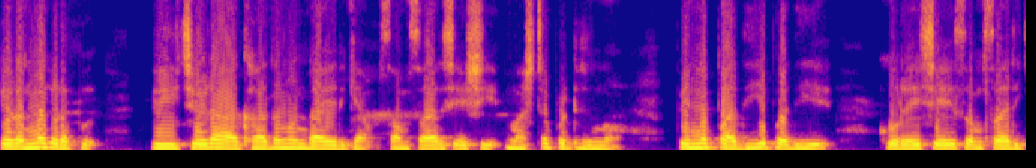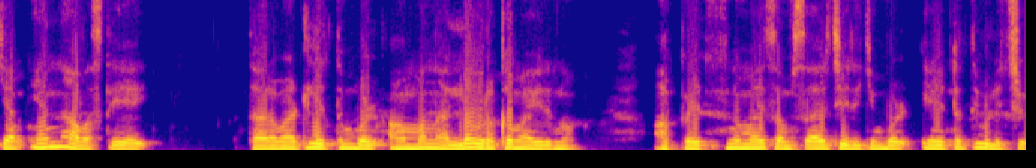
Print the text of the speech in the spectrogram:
കിടന്ന കിടപ്പ് വീഴ്ചയുടെ ആഘാതം കൊണ്ടായിരിക്കാം സംസാരശേഷി നഷ്ടപ്പെട്ടിരുന്നു. പിന്നെ പതിയെ പതിയെ കുറേശ്ശേ സംസാരിക്കാം എന്ന അവസ്ഥയായി. തറവാട്ടിലെത്തുമ്പോൾ അമ്മ നല്ല ഉറക്കമായിരുന്നു. അപ്പേട്ടനുമായി സംസാരിച്ചിരിക്കുമ്പോൾ ഏട്ടത്തി വിളിച്ചു.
